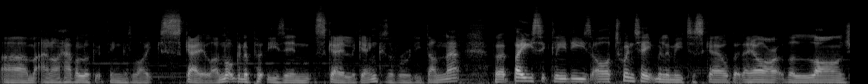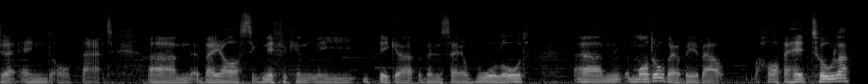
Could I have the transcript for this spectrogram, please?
um, and I have a look at things like scale. I'm not going to put these in scale again because I've already done that. But basically, these are 28 millimeter scale, but they are at the larger end of that. Um, they are significantly bigger than, say, a Warlord um, model. They'll be about half a head taller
